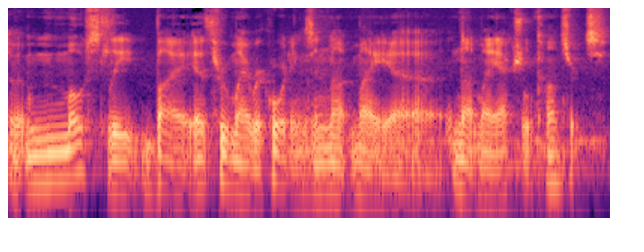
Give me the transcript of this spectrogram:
uh, mostly by uh, through my recordings and not my uh, not my actual concerts.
